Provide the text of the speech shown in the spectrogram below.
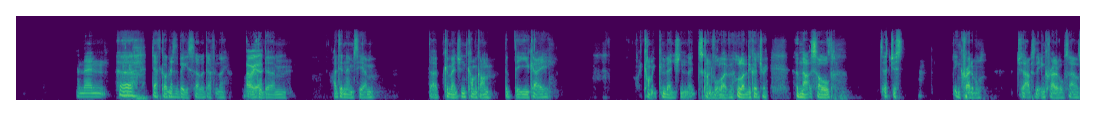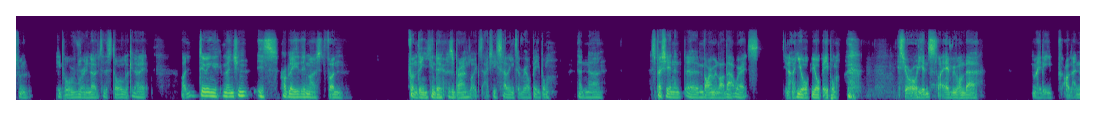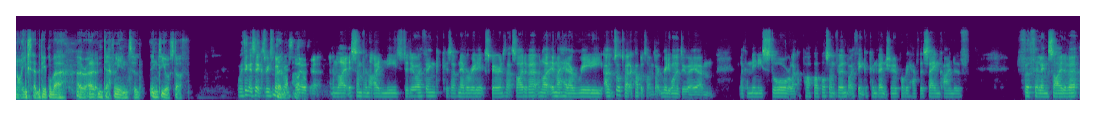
And then, Uh, Death God was the biggest seller, definitely. Oh, I yeah. did, um, I did an MCM, the convention, Comic Con, the, the UK, comic convention that's kind of all over all over the country, and that sold uh, just incredible, just absolutely incredible sales from people running over to the store looking at it. Like doing a convention is probably the most fun fun thing you can do as a brand, like actually selling to real people, and uh, especially in an uh, environment like that where it's you know your your people, it's your audience, like everyone there. Maybe I don't know, ninety percent of the people there are, are definitely into into your stuff. Well, I think that's it because we spoke about it a little bit, and like it's something that I need to do. I think because I've never really experienced that side of it, and like in my head, I really I've talked about it a couple of times. I really want to do a um like a mini store or like a pop up or something, but I think a convention would probably have the same kind of fulfilling side of it.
